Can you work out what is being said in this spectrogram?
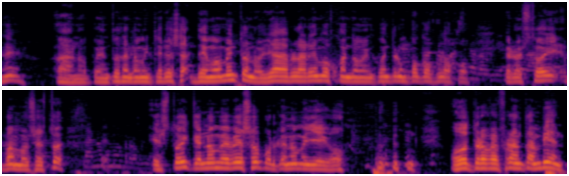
¿Eh? Ah, no, pero entonces no me interesa. De momento no, ya hablaremos cuando me encuentre un poco flojo. Pero estoy, vamos, estoy, estoy que no me beso porque no me llego. Otro refrán también.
